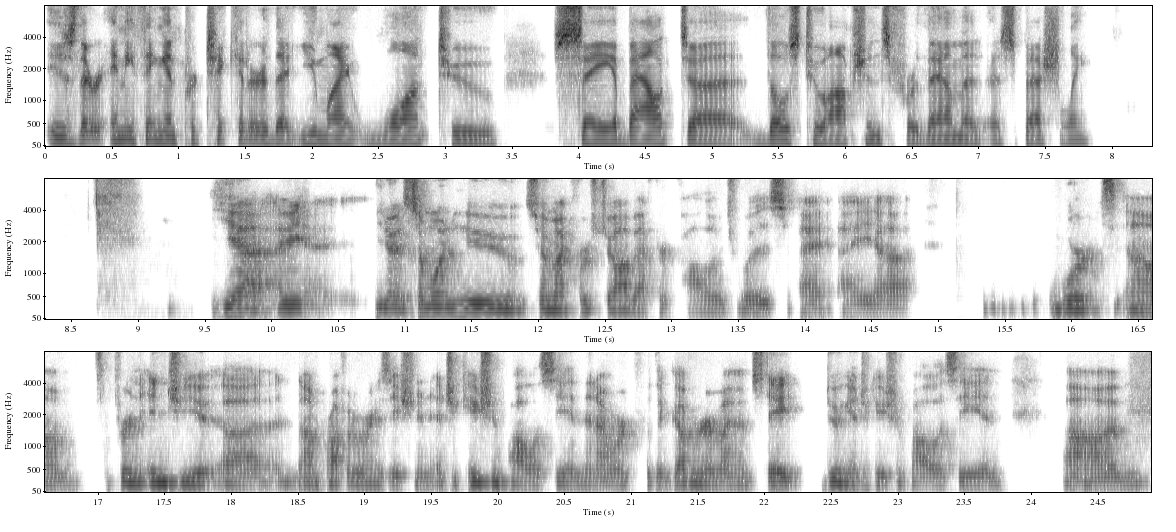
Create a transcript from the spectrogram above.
Is there anything in particular that you might want to say about uh, those two options for them, especially? Yeah, I mean, you know, someone who so my first job after college was I, I uh, worked um, for an NGO uh, nonprofit organization in education policy, and then I worked for the governor of my home state doing education policy and um,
